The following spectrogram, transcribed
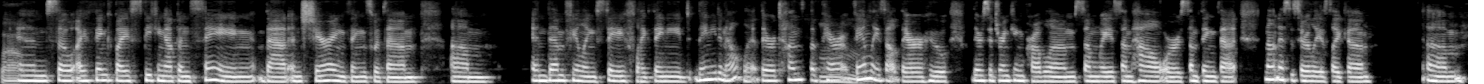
Wow. And so I think by speaking up and saying that and sharing things with them, um, and them feeling safe like they need they need an outlet there are tons of parent mm. families out there who there's a drinking problem some way somehow or something that not necessarily is like a um,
